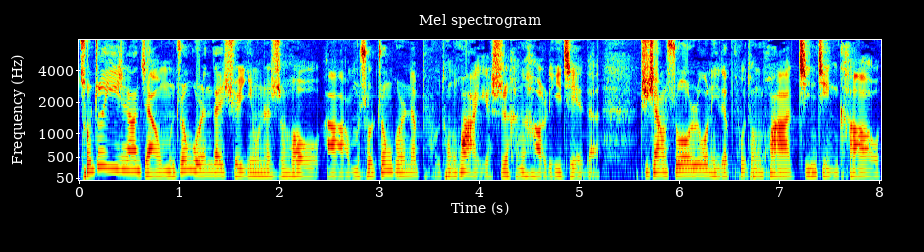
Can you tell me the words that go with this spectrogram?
从这个意义上讲，我们中国人在学英文的时候啊，我们说中国人的普通话也是很好理解的。就像说，如果你的普通话仅仅靠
